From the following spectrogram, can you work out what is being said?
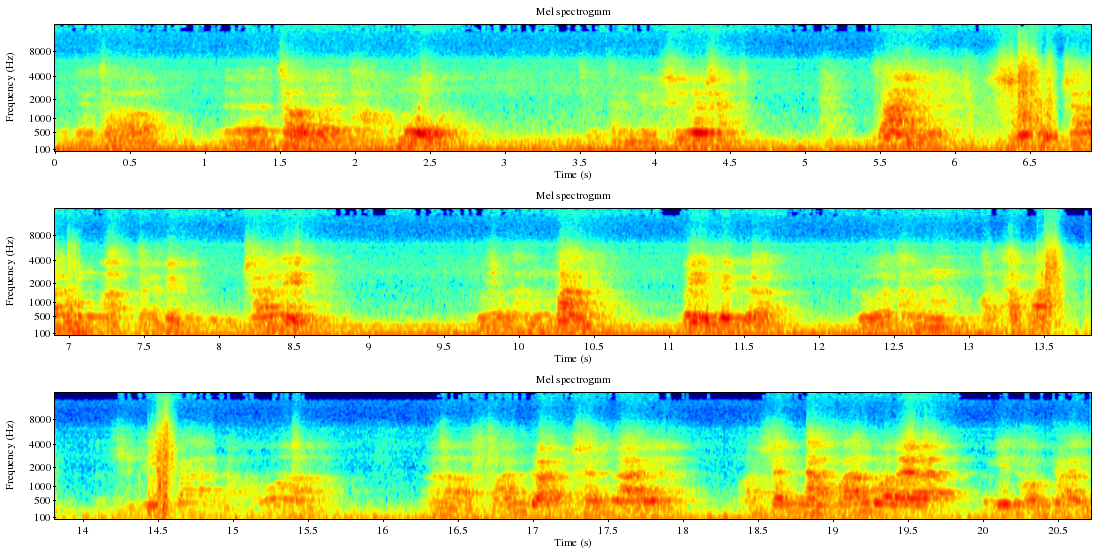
给他造，呃，造个塔墓啊，就在那个舍山，暂于石鼓山中啊，在这个鼓山里，葛藤办塔，被这个葛藤把它办，可是这绊倒啊，啊，翻转身来呀，把身他翻过来了，回头转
